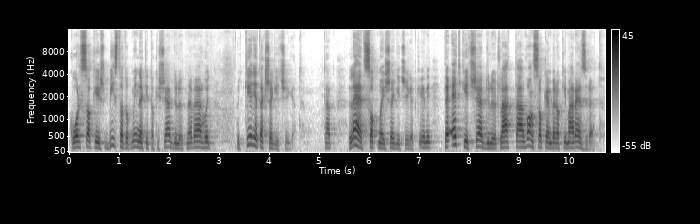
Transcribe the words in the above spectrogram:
korszak, és biztatok mindenkit, aki serdülőt nevel, hogy hogy kérjetek segítséget. Tehát lehet szakmai segítséget kérni. Te egy-két serdülőt láttál, van szakember, aki már ezret.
